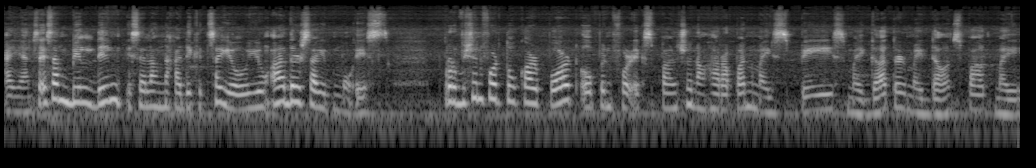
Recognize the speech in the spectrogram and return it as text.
Ayan, sa isang building, isa lang nakadikit sa'yo, yung other side mo is provision for two carport, open for expansion. Ang harapan may space, may gutter, may downspout, may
